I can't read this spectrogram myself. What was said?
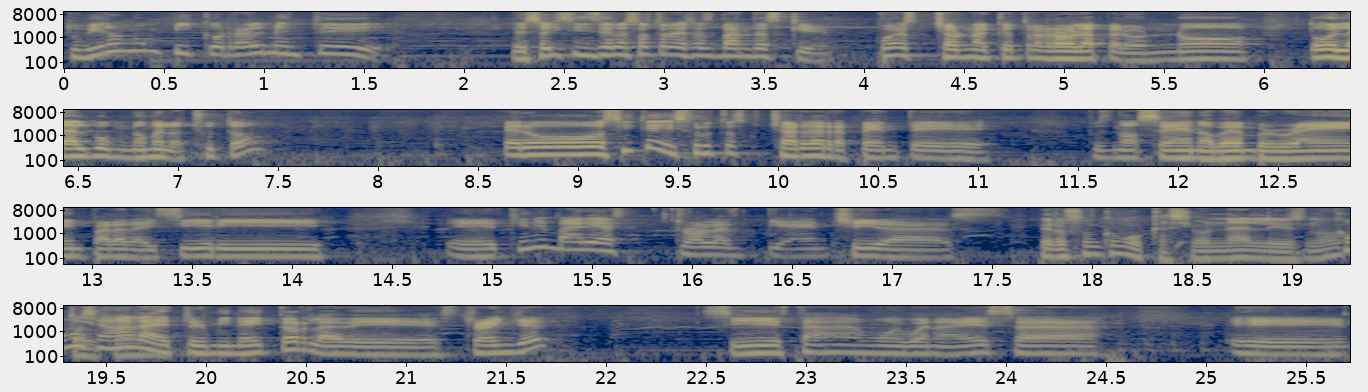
Tuvieron un pico, realmente, les soy sincero, es otra de esas bandas que puedo escuchar una que otra rola, pero no, todo el álbum no me lo chuto. Pero sí te disfruto escuchar de repente, pues no sé, November Rain, Paradise City. Eh, tienen varias rolas bien chidas. pero son como ocasionales, ¿no? ¿Cómo Tal se llama cual. la de Terminator? La de Stranger. Sí, está muy buena esa. Eh,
